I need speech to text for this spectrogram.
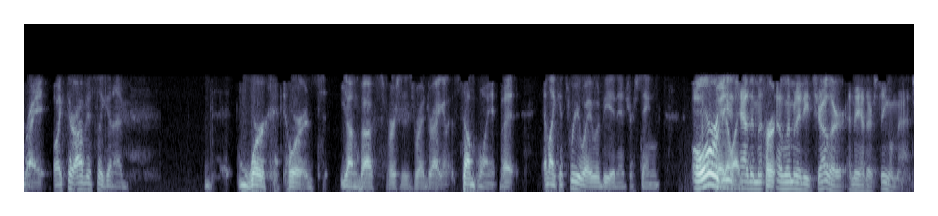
Right. Like they're obviously gonna work towards Young Bucks versus Red Dragon at some point, but and like a three way would be an interesting Or they like, have them per- eliminate each other and they have their single match,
